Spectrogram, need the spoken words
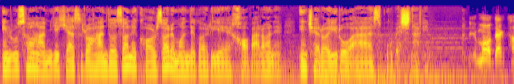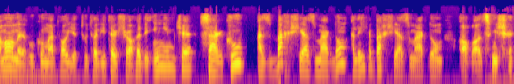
این روزها هم یکی از راه اندازان کارزار ماندگاری خاورانه. این چرایی رو از او بشنویم. ما در تمام حکومت های توتالیتر شاهد اینیم که سرکوب از بخشی از مردم علیه بخشی از مردم آغاز میشه.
